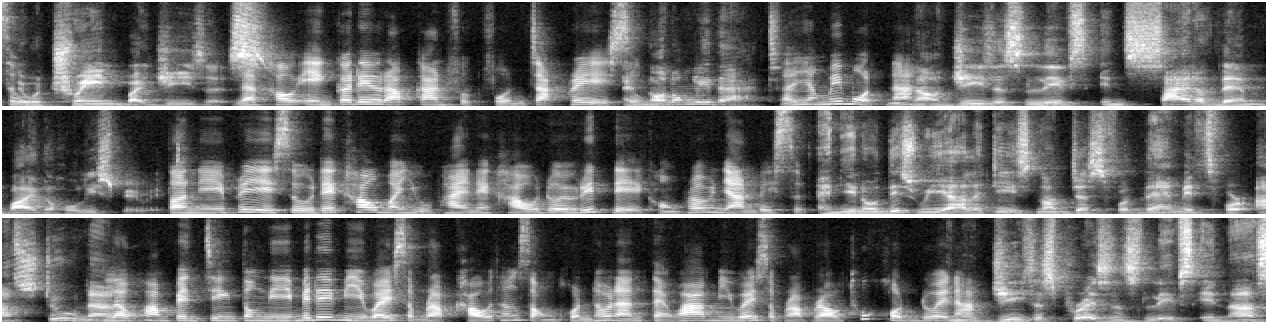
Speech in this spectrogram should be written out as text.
ซู They were trained by Jesus. และเขาเองก็ได้รับการฝึกฝนจากพระเยซู And not only that, และยังไม่หมดนะ now Jesus lives inside of them by the Holy Spirit. ตอนนี้พระเยซูได้เข้ามาอยู่ภายในเขาโดยฤทธิเดชของพระวิญญาณบริสุทธิ์ And you know, this reality is not just for them, it's for us too แล้ว now. ความเป็นจริงตรงนี้ไม่ได้มีไว้สำหรับเขาทั้งสองคนเท่านั้น แต่ว่ามีไว้สำหรับเราทุกคนด้วย You นะ know, Jesus' presence lives in us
